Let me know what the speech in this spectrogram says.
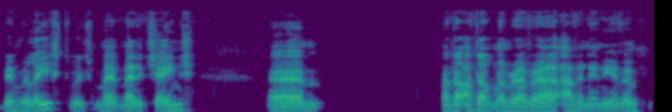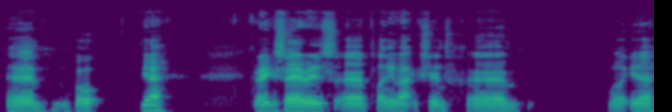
been released, which made, made a change. Um, I don't, I don't remember ever having any of them, um, but yeah, great series, uh, plenty of action. Um, but yeah,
